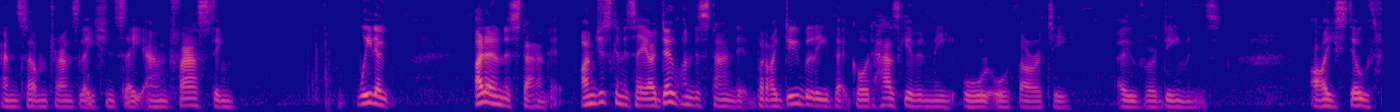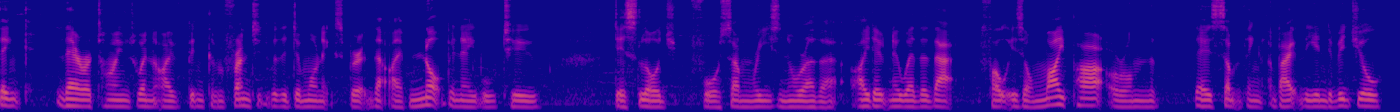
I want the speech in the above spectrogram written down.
and some translations say and fasting we don't i don't understand it. I'm just going to say i don't understand it but i do believe that god has given me all authority over demons. I still think there are times when i've been confronted with a demonic spirit that i've not been able to dislodge for some reason or other. I don't know whether that fault is on my part or on the there's something about the individual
